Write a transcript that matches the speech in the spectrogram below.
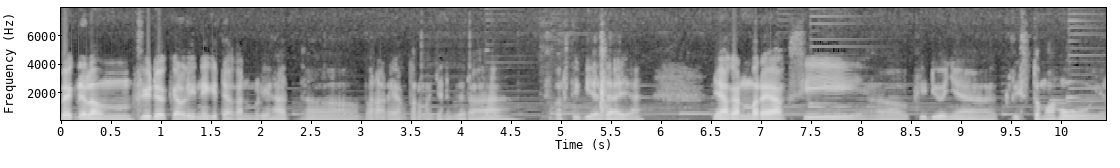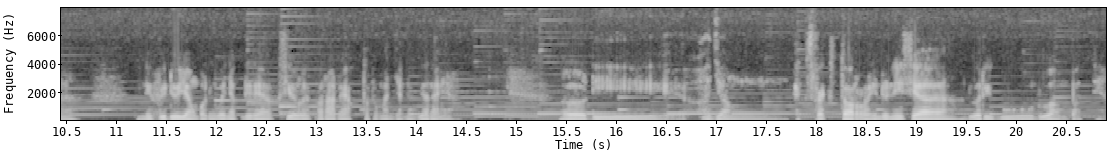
Baik, dalam video kali ini kita akan melihat uh, para reaktor mancanegara Seperti biasa ya Yang akan mereaksi uh, videonya Kristomahu ya ini video yang paling banyak direaksi oleh para reaktor mancanegara ya. Uh, di ajang X Factor Indonesia 2024 ya.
